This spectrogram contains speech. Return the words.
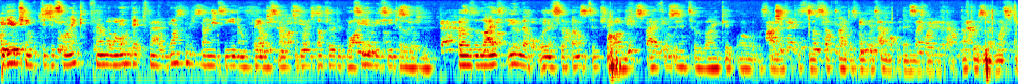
Video changed to dislike, found on index number 119 on famous type videos uploaded by CNBC television. There was a live stream that was about to change. I thought we had to like it while it was live, because the subtitles weren't live, but then it was live after it was released.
